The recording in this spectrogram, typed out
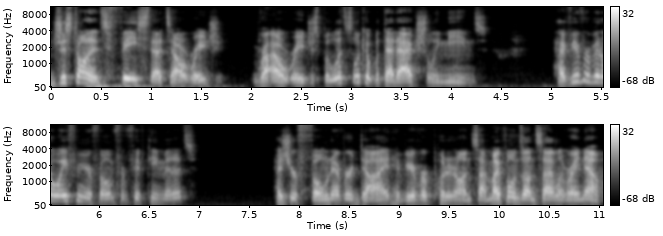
just on its face that's outrageous outrageous. But let's look at what that actually means. Have you ever been away from your phone for 15 minutes? Has your phone ever died? Have you ever put it on silent my phone's on silent right now.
